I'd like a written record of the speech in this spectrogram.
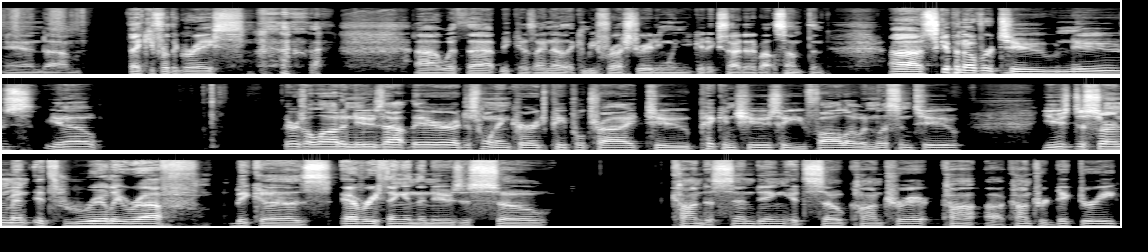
And um, thank you for the grace. uh, with that because I know that can be frustrating when you get excited about something. Uh, skipping over to news, you know, there's a lot of news out there. I just want to encourage people try to pick and choose who you follow and listen to. Use discernment. It's really rough because everything in the news is so condescending. It's so con- uh, contradictory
